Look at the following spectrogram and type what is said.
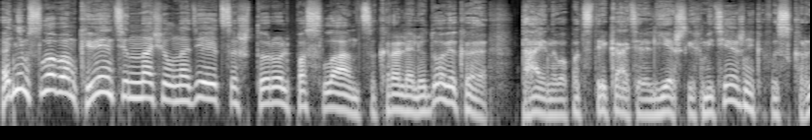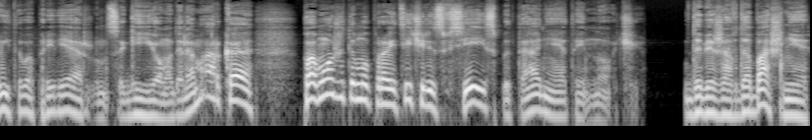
Одним словом, Квентин начал надеяться, что роль посланца короля Людовика, тайного подстрекателя льежских мятежников и скрытого приверженца Гийома де ла Марка поможет ему пройти через все испытания этой ночи. Добежав до башни,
